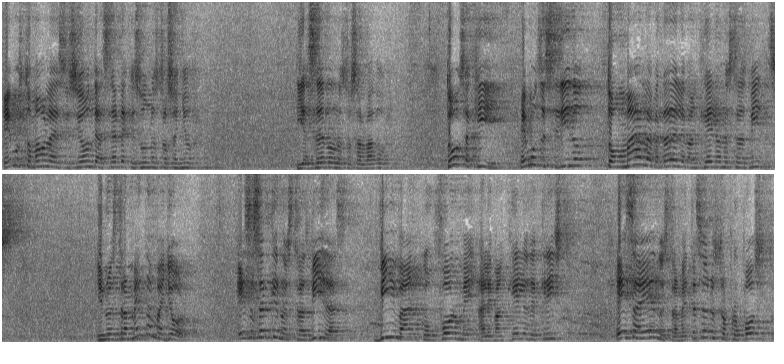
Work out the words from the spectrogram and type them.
hemos tomado la decisión de hacer de Jesús nuestro Señor y hacerlo nuestro Salvador. Todos aquí hemos decidido tomar la verdad del Evangelio en nuestras vidas. Y nuestra meta mayor es hacer que nuestras vidas vivan conforme al Evangelio de Cristo. Esa es nuestra meta, ese es nuestro propósito.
